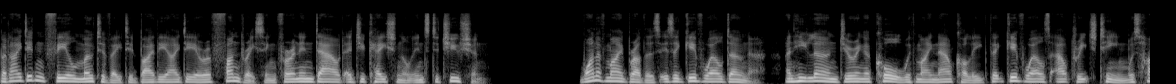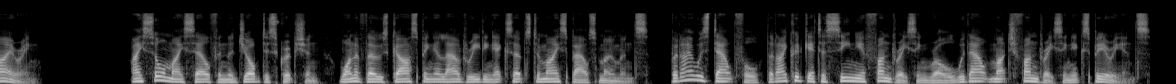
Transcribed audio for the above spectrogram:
but I didn't feel motivated by the idea of fundraising for an endowed educational institution. One of my brothers is a GiveWell donor, and he learned during a call with my now colleague that GiveWell's outreach team was hiring. I saw myself in the job description, one of those gasping aloud reading excerpts to my spouse moments, but I was doubtful that I could get a senior fundraising role without much fundraising experience.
